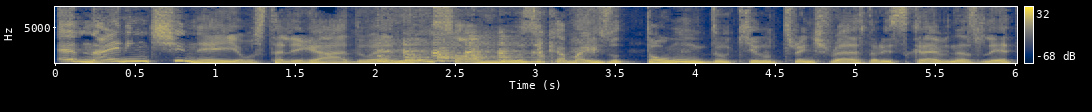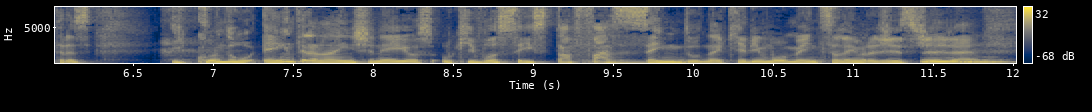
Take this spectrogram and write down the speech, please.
é Nine Inch Nails, tá ligado? É não só a música, mas o tom do que o Trent Reznor escreve nas letras. E quando entra na Inch Nails, o que você está fazendo naquele momento, você lembra disso, Gegé? Uhum,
